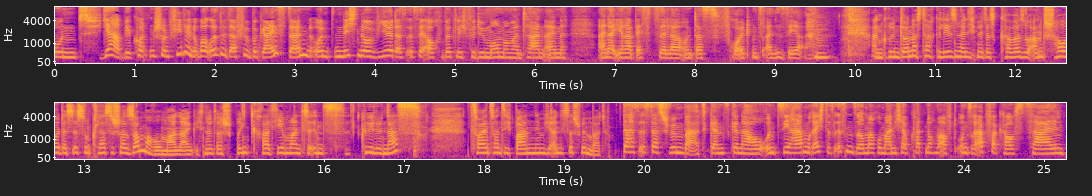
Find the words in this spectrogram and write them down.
Und ja, wir konnten schon viele in Oberursel dafür begeistern. Und nicht nur wir, das ist ja auch wirklich für Dumont momentan eine, einer ihrer Bestseller. Und das freut uns alle sehr. Hm. An Gründonnerstag gelesen, wenn ich mir das Cover so anschaue, das ist so ein klassischer Sommerroman eigentlich. Ne? Da springt gerade jemand ins kühle Nass. 22 Bahnen nehme ich an, ist das Schwimmbad. Das ist das Schwimmbad, ganz genau. Und Sie haben recht, es ist ein Sommerroman. Ich habe gerade noch mal auf unsere Abverkaufszahlen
